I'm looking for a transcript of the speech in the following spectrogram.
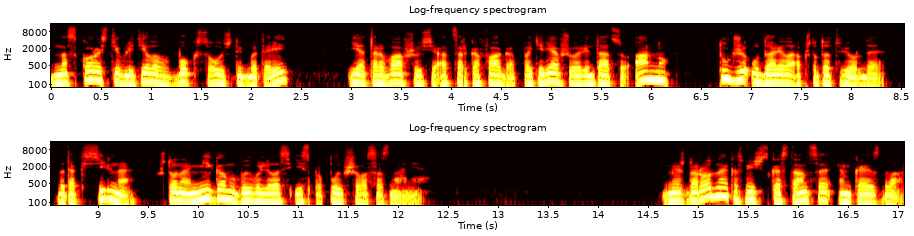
на скорости влетела в бок солнечных батарей и оторвавшуюся от саркофага, потерявшую ориентацию Анну, тут же ударила об что-то твердое, да так сильно, что она мигом вывалилась из поплывшего сознания. Международная космическая станция МКС-2.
